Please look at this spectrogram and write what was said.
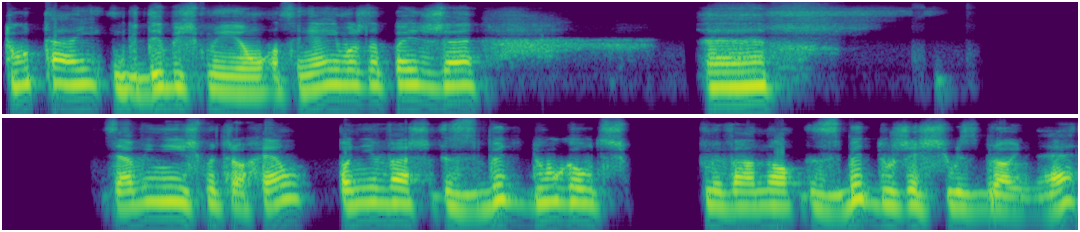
tutaj, gdybyśmy ją oceniali, można powiedzieć, że zawiniliśmy trochę, ponieważ zbyt długo utrzymywano zbyt duże siły zbrojne,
